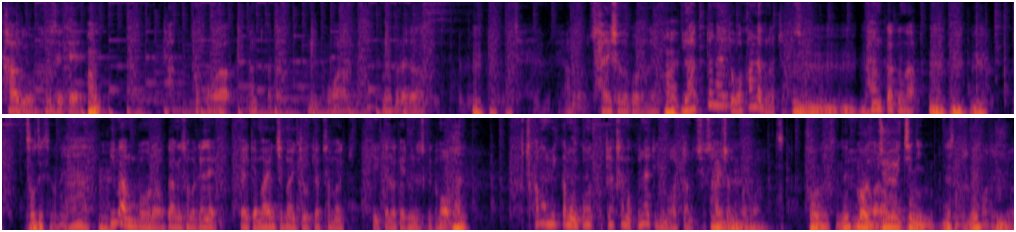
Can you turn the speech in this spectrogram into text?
タオルをかぶせて、はい。あここがなんとかだうんここがこのくらいだな。うんあの最初の頃ね、はい。やってないと分かんなくなっちゃうんですよ、うんうんうん感覚が。うんうんうん。うんそうですよね。ああ今もほらおかげさまでね大体毎日毎日お客様が来ていただけるんですけども、はい。2日も3日もおお客様来ない時もあったんですよ最初の頃は、そうなんですよねまあだから11人ですもんね。そうですよ、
